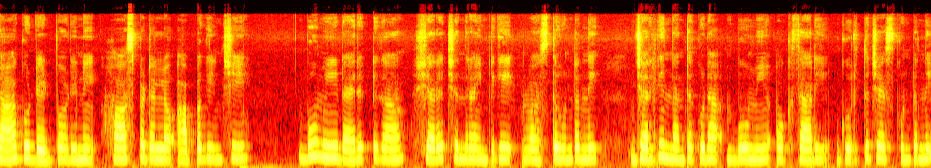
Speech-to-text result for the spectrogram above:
నాగు డెడ్ బాడీని హాస్పిటల్లో అప్పగించి భూమి డైరెక్ట్గా శరత్చంద్ర ఇంటికి వస్తూ ఉంటుంది. జరిగిందంతా కూడా భూమి ఒకసారి గుర్తు చేసుకుంటుంది.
